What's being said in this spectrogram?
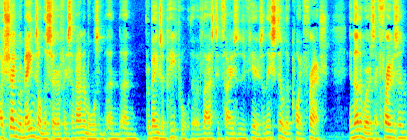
I've shown remains on the surface of animals and, and, and, remains of people that have lasted thousands of years, and they still look quite fresh. In other words, they're frozen,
